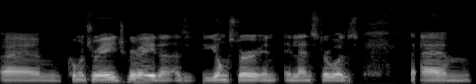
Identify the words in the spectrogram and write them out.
um, coming through age grade and as a youngster in, in Leinster was um,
